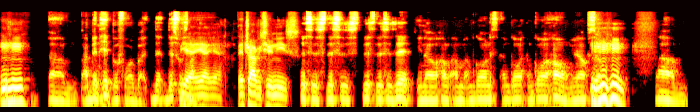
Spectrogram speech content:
Mm-hmm. um i've been hit before but th- this was yeah like, yeah yeah. They drive you to your knees. This is this is this this is it you know? I'm i'm, I'm going to, i'm going i'm going home you know? So mm-hmm. um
